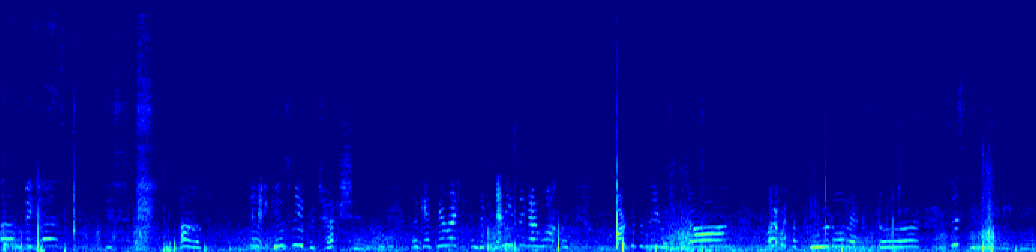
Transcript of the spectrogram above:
Um, because it's, um, gives me protection. Like, I feel like I can do anything I want, like, like bark at the neighbor's dog, flirt with the poodle next door, just do anything.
